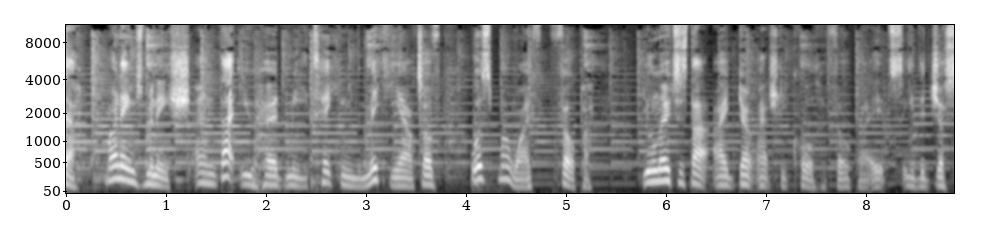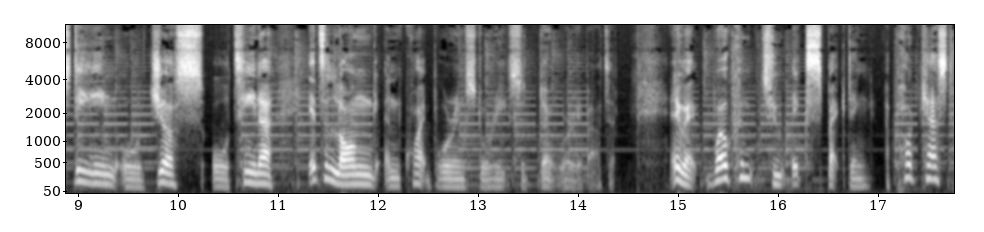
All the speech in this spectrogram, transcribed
There, my name's Manish, and that you heard me taking the mickey out of was my wife, Philpa. You'll notice that I don't actually call her Philpa. It's either Justine or Jus or Tina. It's a long and quite boring story, so don't worry about it. Anyway, welcome to Expecting, a podcast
